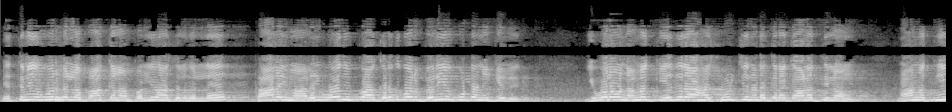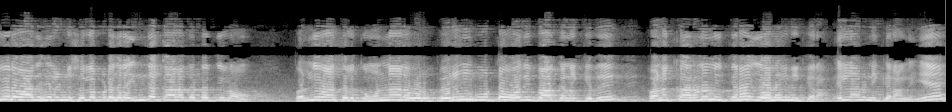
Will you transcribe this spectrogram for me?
எத்தனையோ ஊர்களில் பார்க்கலாம் பள்ளிவாசல்கள்ல காலை மாலை ஓதி பார்க்கறதுக்கு ஒரு பெரிய கூட்டம் நிற்குது இவ்வளவு நமக்கு எதிராக சூழ்ச்சி நடக்கிற காலத்திலும் நாம தீவிரவாதிகள் என்று சொல்லப்படுகிற இந்த காலகட்டத்திலும் பள்ளிவாசலுக்கு முன்னால ஒரு பெருங்கூட்டம் ஓதி பார்க்க நிக்குது. பணக்காரனும் நிக்கிறான் ஏழையும் நிக்கிறான். எல்லாரும் நிக்கிறாங்க. ஏன்?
